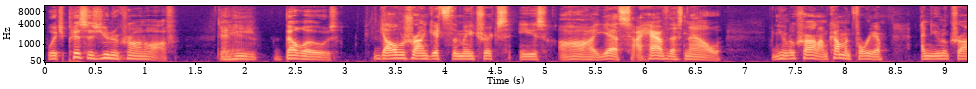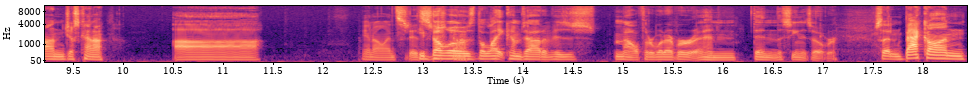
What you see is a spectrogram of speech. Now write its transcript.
which pisses Unicron off, and he bellows. Galvatron gets the Matrix. He's, ah, yes, I have this now. Unicron, I'm coming for you. And Unicron just kind of, ah, you know, it's, it's He just kinda- bellows, the light comes out of his mouth or whatever, and then the scene is over. So then back on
